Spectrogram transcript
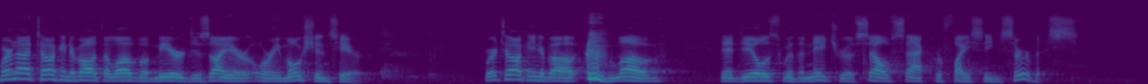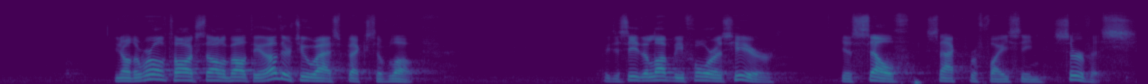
we're not talking about the love of mere desire or emotions here. We're talking about love that deals with the nature of self sacrificing service. You know, the world talks all about the other two aspects of love. But you see, the love before us here is self sacrificing service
